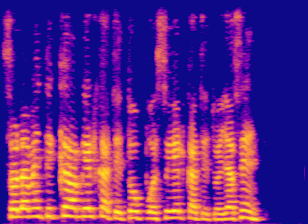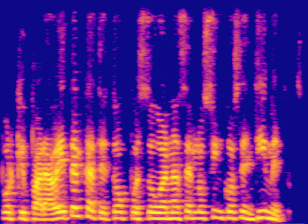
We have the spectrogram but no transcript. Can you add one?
Solamente cambia el cateto opuesto y el cateto adyacente, porque para beta el cateto opuesto van a ser los 5 centímetros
